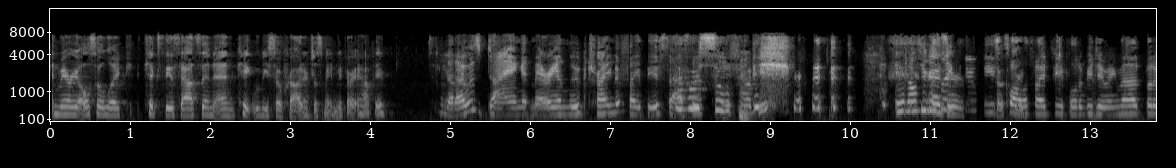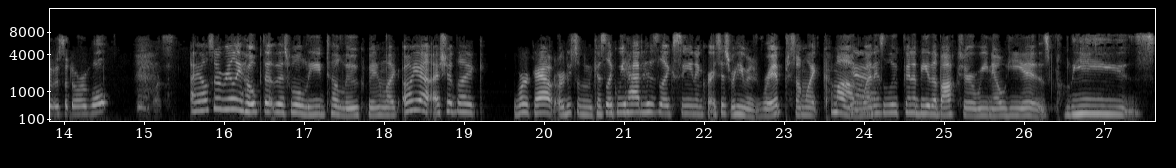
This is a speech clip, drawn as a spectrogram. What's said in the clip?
And Mary also like kicks the assassin, and Kate would be so proud. It just made me very happy. That I was dying at Mary and Luke trying to fight the That assassin. was so funny. It also You guys like, are These so qualified people to be doing that, but it was adorable. I also really hope that this will lead to Luke being like, "Oh yeah, I should like work out or do something." Because like we had his like scene in Crisis where he was ripped, so I'm like, "Come on, Yeah. when is Luke gonna be the boxer we know he is? Please,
